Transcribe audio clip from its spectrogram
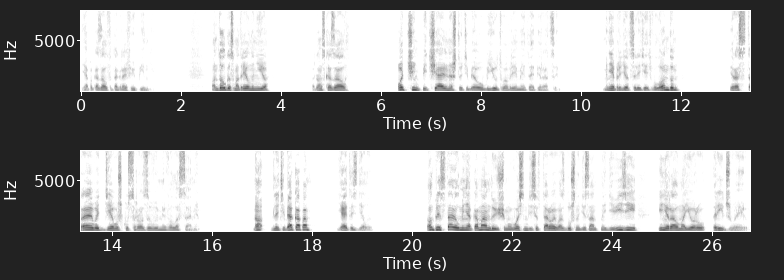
Я показал фотографию Пинки. Он долго смотрел на нее, потом сказал, «Очень печально, что тебя убьют во время этой операции. Мне придется лететь в Лондон и расстраивать девушку с розовыми волосами. Но для тебя, Капа, я это сделаю». Он представил меня командующему 82-й воздушно-десантной дивизии генерал-майору Риджвею.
